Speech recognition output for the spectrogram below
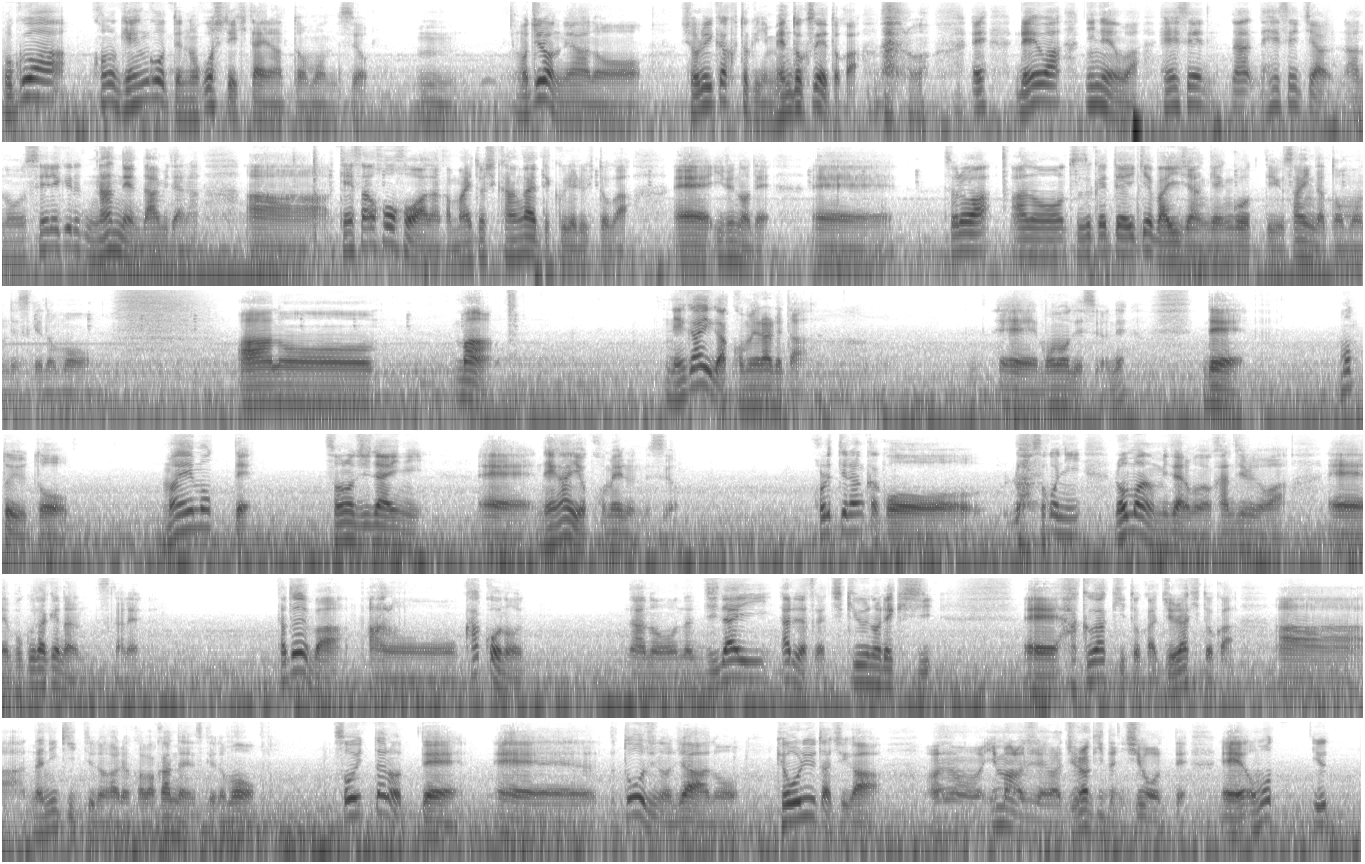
僕はこの言語って残していきたいなと思うんですよ、うん、もちろんねあの書類書くときにめんどくせえとか、あの、え、令和2年は平成、な、平成違う、あの、西暦で何年だみたいな、あ計算方法はなんか毎年考えてくれる人が、えー、いるので、えー、それは、あの、続けていけばいいじゃん、言語っていうサインだと思うんですけども、あの、まあ、願いが込められた、えー、ものですよね。で、もっと言うと、前もってその時代に、えー、願いを込めるんですよ。これってなんかこう、そこにロマンみたいなものを感じるのは、えー、僕だけなんですかね。例えば、あの、過去の、あの、時代あるじゃないですか、地球の歴史。えー、白亜紀とかジュラ紀とか、あ何紀っていうのがあるのかわかんないですけども、そういったのって、えー、当時のじゃああの恐竜たちがあの今の時代はジュラ紀にしようって、えー、思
